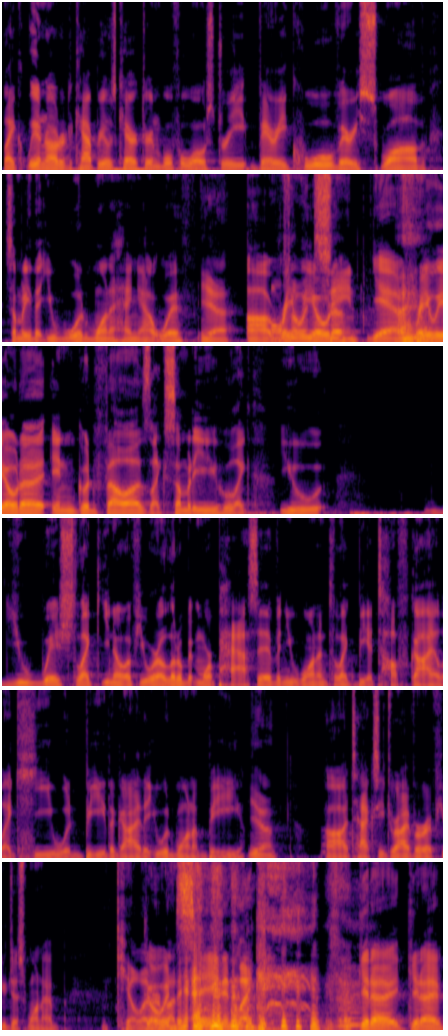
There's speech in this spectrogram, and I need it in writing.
Like Leonardo DiCaprio's character in Wolf of Wall Street, very cool, very suave, somebody that you would want to hang out with. yeah Uh, Ray Liotta, insane. yeah, Ray Liotta in Goodfellas, like somebody who like you you wish like you know if you were a little bit more passive and you wanted to like be a tough guy, like he would be the guy that you would want to be. yeah Uh, taxi driver, if you just want to kill go everybody. insane and like get a get a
